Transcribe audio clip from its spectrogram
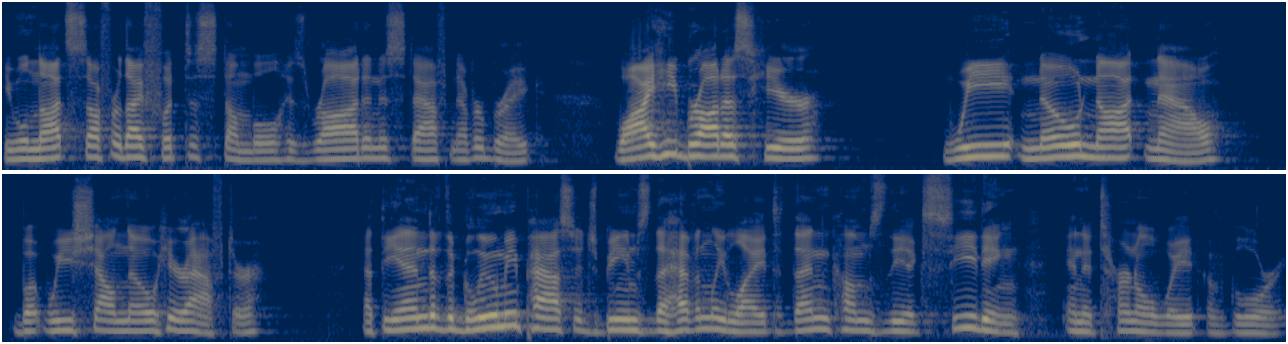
He will not suffer thy foot to stumble, his rod and his staff never break. Why he brought us here, we know not now, but we shall know hereafter. At the end of the gloomy passage beams the heavenly light, then comes the exceeding and eternal weight of glory.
